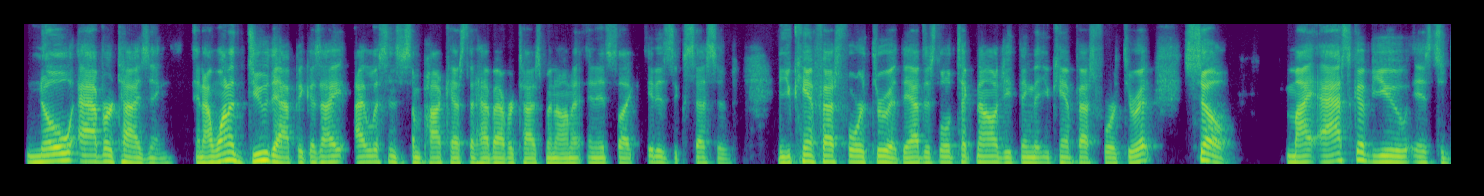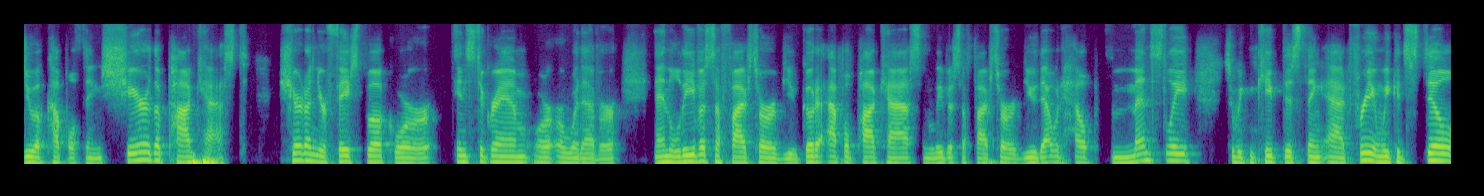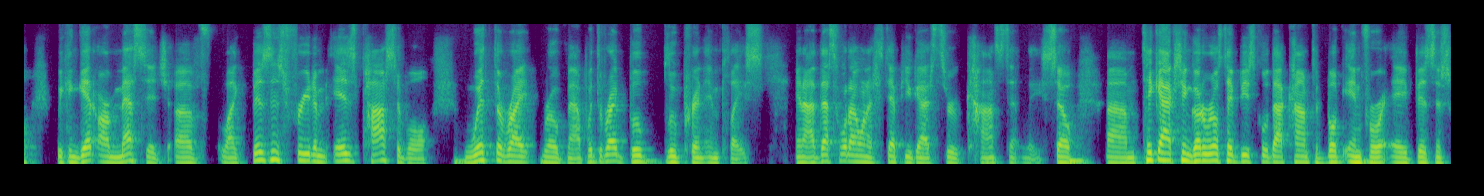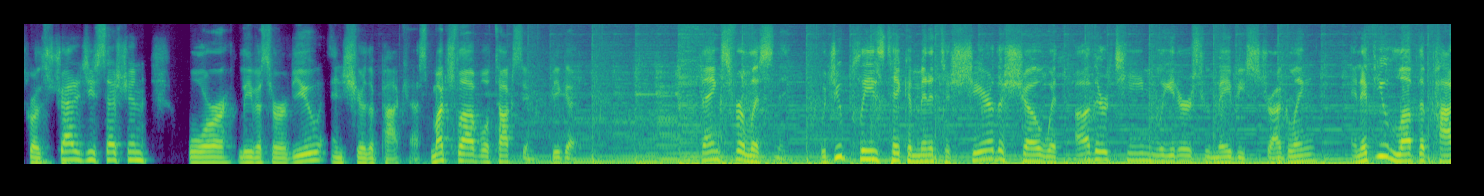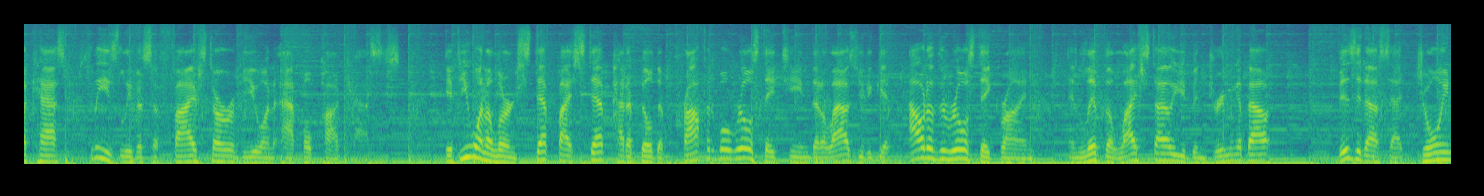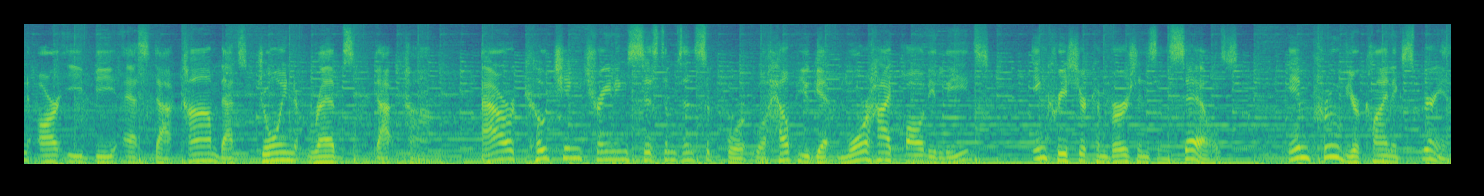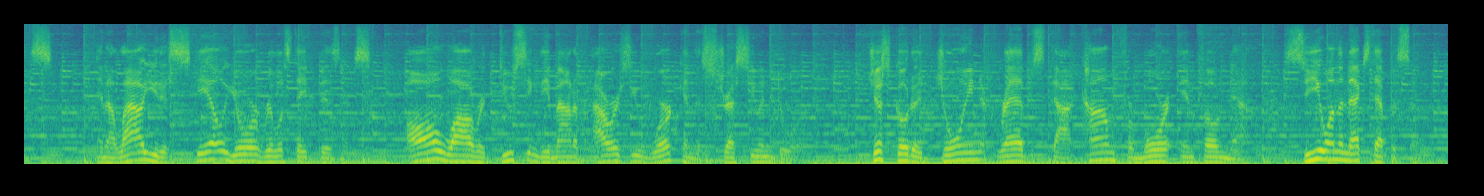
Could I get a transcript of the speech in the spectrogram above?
No advertising. And i want to do that because i i listen to some podcasts that have advertisement on it and it's like it is excessive. And you can't fast forward through it. They have this little technology thing that you can't fast forward through it. So my ask of you is to do a couple things. Share the podcast share it on your Facebook or Instagram or, or whatever, and leave us a five star review. Go to Apple Podcasts and leave us a five star review. That would help immensely so we can keep this thing ad free and we could still we can get our message of like business freedom is possible with the right roadmap, with the right blueprint in place. And I, that's what I want to step you guys through constantly. So um, take action. Go to realestatebschool.com to book in for a business growth strategy session or leave us a review and share the podcast. Much love. We'll talk soon. Be good. Thanks for listening. Would you please take a minute to share the show with other team leaders who may be struggling? And if you love the podcast, please leave us a five star review on Apple Podcasts. If you want to learn step by step how to build a profitable real estate team that allows you to get out of the real estate grind and live the lifestyle you've been dreaming about, visit us at joinrebs.com. That's joinrebs.com. Our coaching, training, systems, and support will help you get more high quality leads, increase your conversions and sales, improve your client experience, and allow you to scale your real estate business, all while reducing the amount of hours you work and the stress you endure. Just go to joinrebs.com for more info now. See you on the next episode.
